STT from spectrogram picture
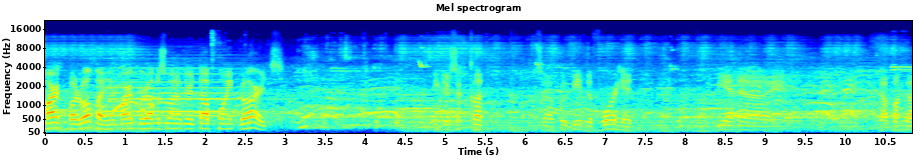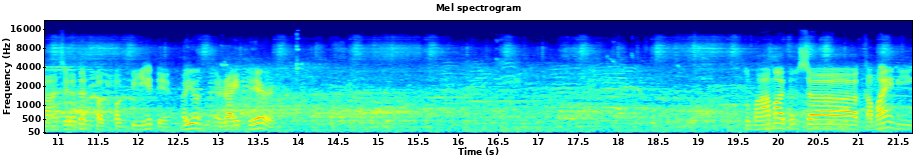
Mark Barroca, and Mark Barroca is one of their top point guards. I think there's a cut, so it could be in the forehead. Could be an, uh, kapanggaan sila dun pag pagpihit eh. Ayun, right there. Tumama dun sa kamay ni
